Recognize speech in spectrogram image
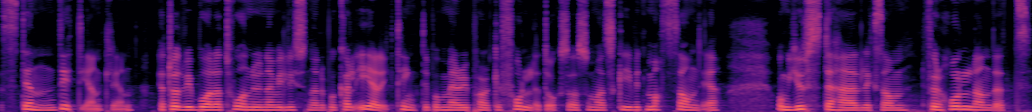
ständigt egentligen. Jag tror att vi båda två nu när vi lyssnade på Karl-Erik tänkte på Mary Parker Follett också som har skrivit massa om det. Om just det här liksom förhållandet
